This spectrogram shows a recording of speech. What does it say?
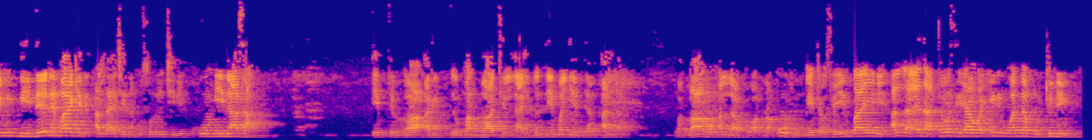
In menene market Allah ya ce na musulunci ne. Komi nasa. Ibtigha mardatil lahi don neman yardan Allah. Wallahu Allah kuwa ra'ufu mai tausayin bayi ne. Allah yana tausaya wa irin wannan mutumin.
